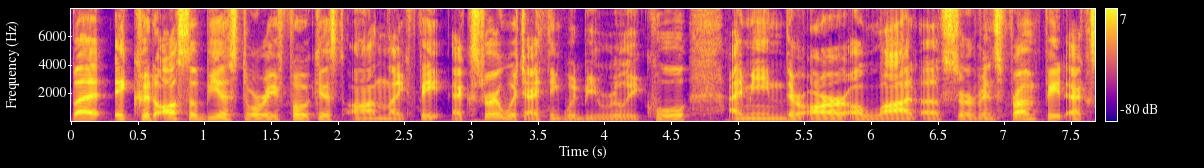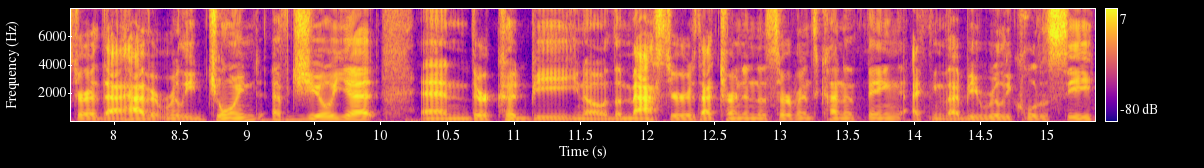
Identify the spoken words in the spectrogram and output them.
But it could also be a story focused on like Fate Extra, which I think would be really cool. I mean, there are a lot of servants from Fate Extra that haven't really joined FGO yet, and there could be, you know, know the masters that turn into servants kind of thing. I think that'd be really cool to see.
